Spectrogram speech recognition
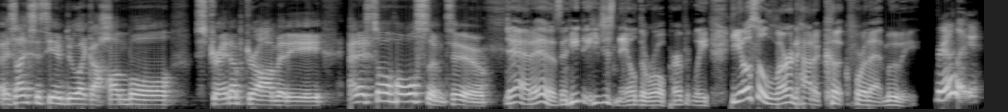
it's nice to see him do like a humble, straight up dramedy, and it's so wholesome too. Yeah, it is, and he he just nailed the role perfectly. He also learned how to cook for that movie. Really?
